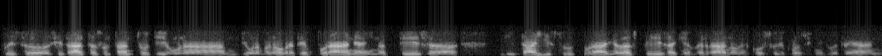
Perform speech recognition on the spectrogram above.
questo si tratta soltanto di una, di una manovra temporanea in attesa di tagli strutturali alla spesa che avverranno nel corso dei prossimi due o tre anni.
